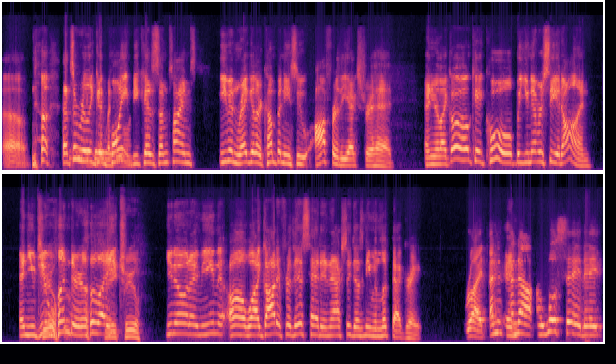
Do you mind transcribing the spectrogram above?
Uh, That's a really Good good way to point because sometimes even regular companies who offer the extra head, and you're like, oh, okay, cool, but you never see it on, and you do True. wonder, Very like, true. you know what I mean? Oh, well, I got it for this head, and it actually doesn't even look that great. right, and, and And- now I will say they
